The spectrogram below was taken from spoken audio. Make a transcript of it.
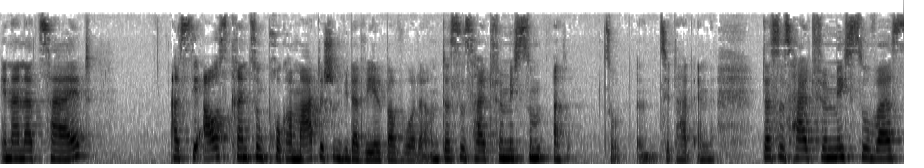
In einer Zeit, als die Ausgrenzung programmatisch und wieder wählbar wurde. Und das ist halt für mich so, also, so, äh, Zitat Ende. Das ist halt für mich so was,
